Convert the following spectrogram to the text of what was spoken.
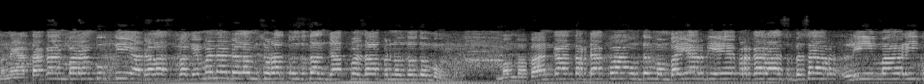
Menyatakan barang bukti adalah sebagaimana dalam surat tuntutan jaksa penuntut umum. Membebankan terdakwa untuk membayar biaya perkara sebesar Rp5.000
